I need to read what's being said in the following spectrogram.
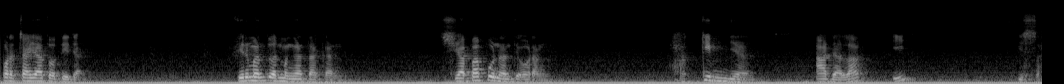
percaya atau tidak. Firman Tuhan mengatakan, siapa pun nanti orang, hakimnya adalah I, Isa.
